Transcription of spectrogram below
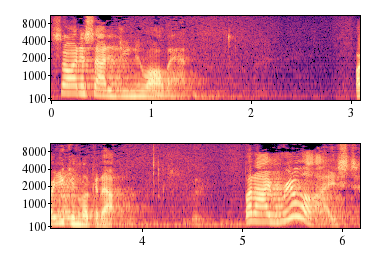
So I decided you knew all that. Or you can look it up. But I realized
